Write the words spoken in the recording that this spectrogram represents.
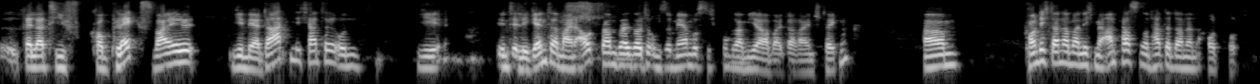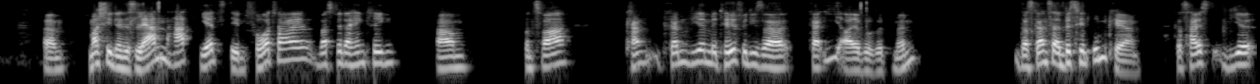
relativ komplex, weil je mehr Daten ich hatte und je intelligenter mein Outcome sein sollte, umso mehr musste ich Programmierarbeit da reinstecken. Ähm, konnte ich dann aber nicht mehr anpassen und hatte dann einen Output. Ähm, maschinelles Lernen hat jetzt den Vorteil, was wir da hinkriegen. Ähm, und zwar kann, können wir mit Hilfe dieser KI-Algorithmen das Ganze ein bisschen umkehren. Das heißt, wir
